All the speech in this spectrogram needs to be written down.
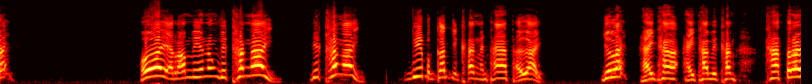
ល់ទេ ហើយអារម្មណ៍វានោះវាខឹងហើយវាខឹងហើយវាប្រកាសជាខឹងអញថាត្រូវហើយយល់ទេហើយថាហើយថាវាខឹងថាត្រូវ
